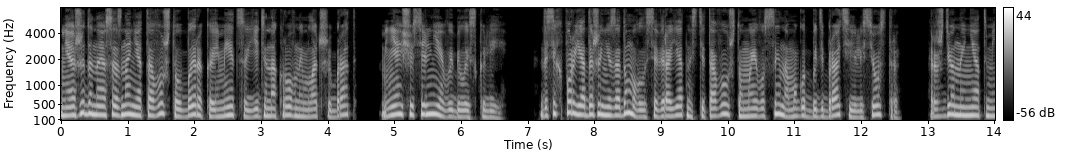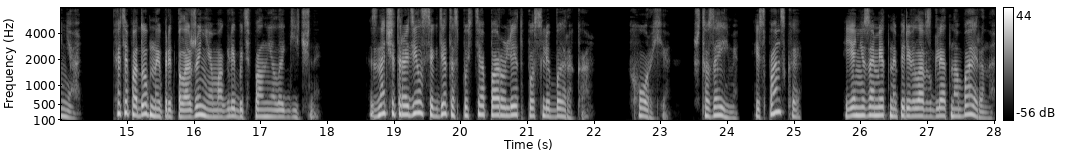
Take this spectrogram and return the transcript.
Неожиданное осознание того, что у Берека имеется единокровный младший брат, меня еще сильнее выбило из колеи. До сих пор я даже не задумывалась о вероятности того, что у моего сына могут быть братья или сестры, рожденные не от меня. Хотя подобные предположения могли быть вполне логичны. Значит, родился где-то спустя пару лет после Берека. Хорхе. Что за имя? Испанское? Я незаметно перевела взгляд на Байрона,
